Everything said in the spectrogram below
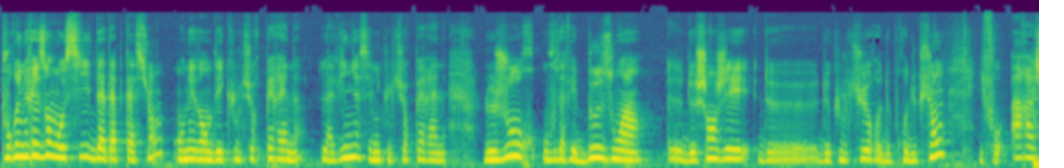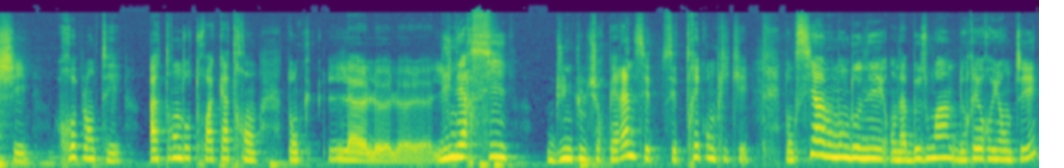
Pour une raison aussi d'adaptation, on est dans des cultures pérennes. La vigne, c'est une culture pérenne. Le jour où vous avez besoin euh, de changer de, culture de production, il faut arracher, replanter, attendre 3-4 ans. Donc l'inertie d'une culture pérenne, c'est très compliqué. Donc si à un moment donné, on a besoin de réorienter,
